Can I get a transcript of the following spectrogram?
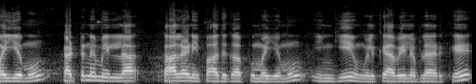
மையமும் கட்டணமில்லா காலணி பாதுகாப்பு மையமும் இங்கேயே உங்களுக்கு அவைலபிளாக இருக்குது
